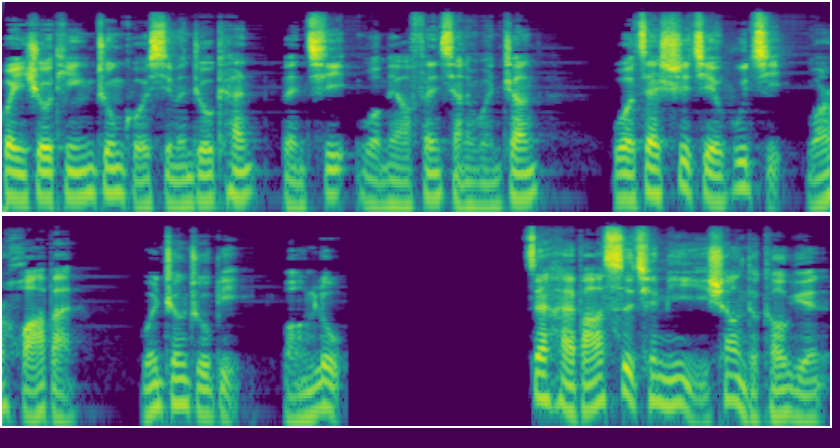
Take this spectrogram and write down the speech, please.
欢迎收听《中国新闻周刊》。本期我们要分享的文章：我在世界屋脊玩滑板。文章主笔王璐。在海拔四千米以上的高原，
